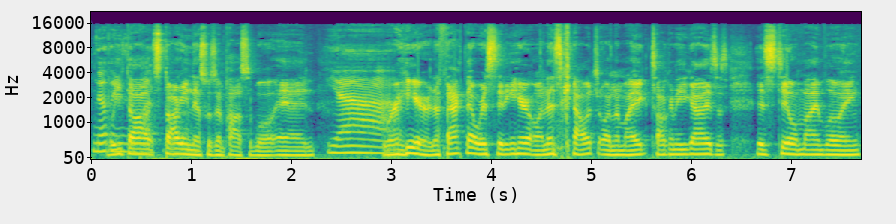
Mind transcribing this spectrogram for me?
we thought impossible. starting this was impossible, and yeah. we're here. The fact that we're sitting here on this couch on the mic talking to you guys is, is still mind blowing.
